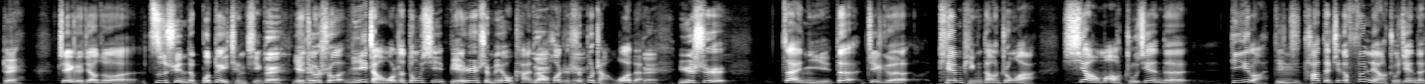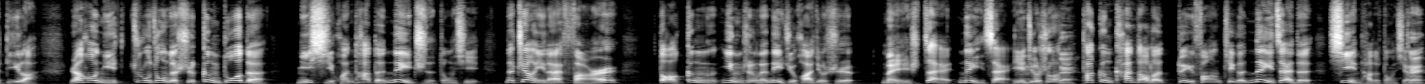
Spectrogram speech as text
对，这个叫做资讯的不对称性。对，也就是说，你掌握的东西，别人是没有看到或者是不掌握的。对，于是，在你的这个天平当中啊，相貌逐渐的。低了，这这它的这个分量逐渐的低了，然后你注重的是更多的你喜欢它的内置的东西，那这样一来反而倒更印证了那句话，就是美在内在，也就是说，他更看到了对方这个内在的吸引他的东西。对，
